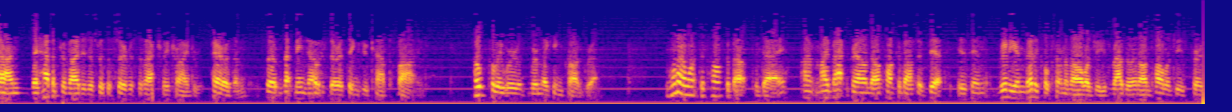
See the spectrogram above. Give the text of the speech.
and they haven't provided us with the service of actually trying to repair them so let me know if there are things you can't find. Hopefully we're, we're making progress. What I want to talk about today, my background I'll talk about a bit, is in really in medical terminologies rather than ontologies per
